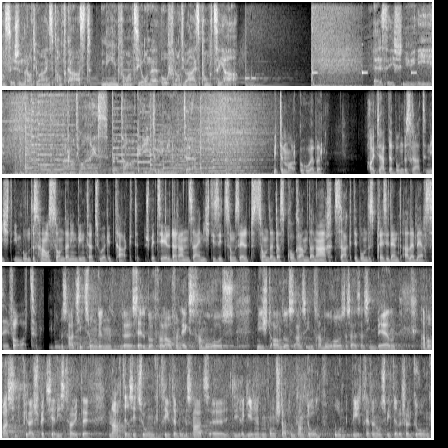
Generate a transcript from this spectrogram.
Das ist ein Radio 1 Podcast. Mehr Informationen auf radio1.ch. Es ist 9 Uhr. Radio 1, der Tag in 3 Minuten. Mit dem Marco Huber. Heute hat der Bundesrat nicht im Bundeshaus, sondern in Winterthur getagt. Speziell daran sei nicht die Sitzung selbst, sondern das Programm danach, sagte Bundespräsident Alain Berset vor Ort. Die Bundesratssitzungen äh, selber verlaufen extramuros nicht anders als intramuros, das heißt als in Bern. Aber was vielleicht speziell ist heute, nach der Sitzung trifft der Bundesrat äh, die Regierenden von Stadt und Kanton und wir treffen uns mit der Bevölkerung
